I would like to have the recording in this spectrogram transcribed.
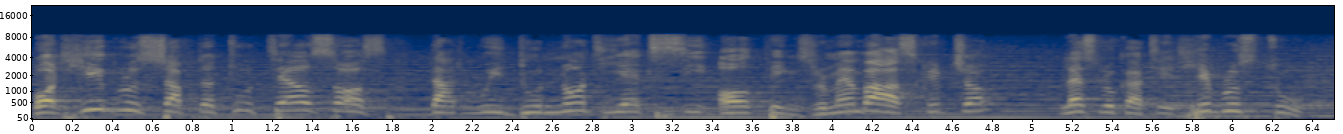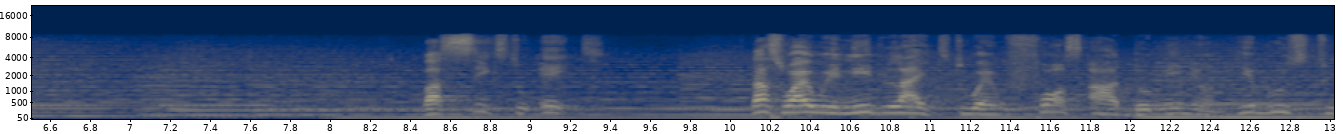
But Hebrews chapter 2 tells us that we do not yet see all things. Remember our scripture? Let's look at it. Hebrews 2 verse 6 to 8. That's why we need light to enforce our dominion. Hebrews 2.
